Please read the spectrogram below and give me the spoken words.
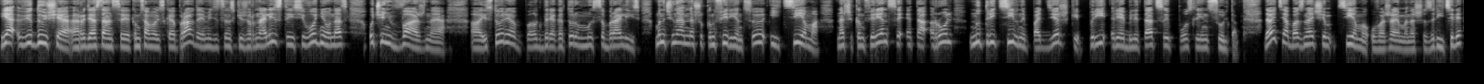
Я ведущая радиостанции «Комсомольская правда», я медицинский журналист, и сегодня у нас очень важная а, история, благодаря которой мы собрались. Мы начинаем нашу конференцию, и тема нашей конференции – это роль нутритивной поддержки при реабилитации после инсульта. Давайте обозначим темы, уважаемые наши зрители.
